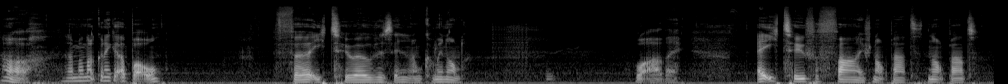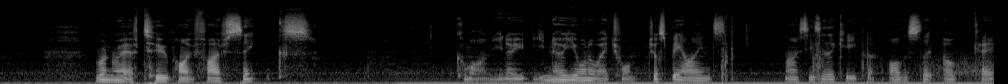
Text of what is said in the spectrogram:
Oh, am I not going to get a bowl? 32 overs in and I'm coming on. What are they? 82 for 5, not bad, not bad. Run rate of 2.56. Come on, you know you know you want to edge one. Just behind. Nicely to the keeper. Or the slip. Okay.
